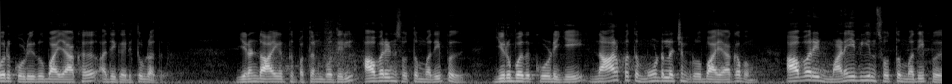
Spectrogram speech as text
ஓரு கோடி ரூபாயாக அதிகரித்துள்ளது. இரண்டாயிரத்து பத்தொன்பதில் அவரின் சொத்து மதிப்பு இருபது கோடியே நாற்பத்து மூன்று லட்சம் ரூபாயாகவும் அவரின் மனைவியின் சொத்து மதிப்பு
